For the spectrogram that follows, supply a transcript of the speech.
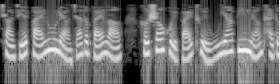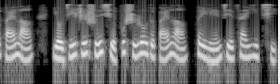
抢劫白鹿两家的白狼和烧毁白腿乌鸦冰凉台的白狼，有几只水血不食肉的白狼被连结在一起。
